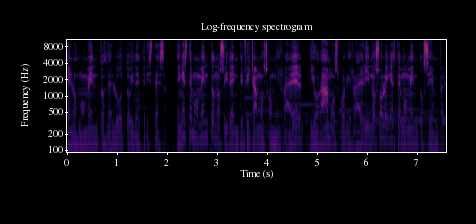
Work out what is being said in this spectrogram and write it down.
en los momentos de luto y de tristeza. En este momento nos identificamos con Israel y oramos por Israel y no solo en este momento, siempre.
